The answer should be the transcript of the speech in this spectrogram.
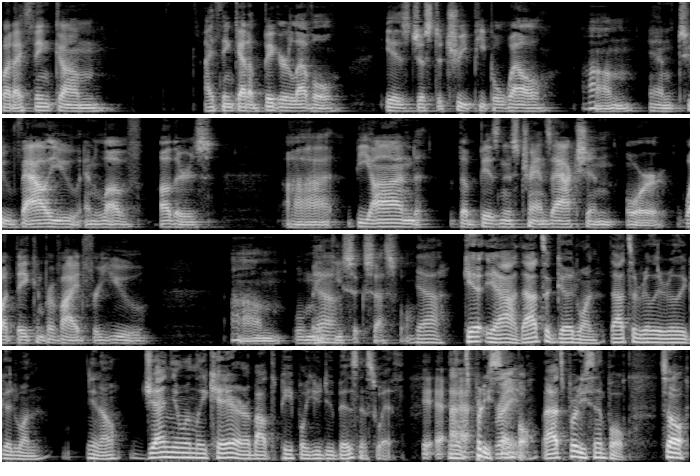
but I think um, I think at a bigger level is just to treat people well um, and to value and love others uh, beyond the business transaction or what they can provide for you um, will make yeah. you successful. Yeah. Get, yeah, that's a good one. That's a really, really good one. You know, genuinely care about the people you do business with. And it's pretty simple. Right. That's pretty simple. So,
